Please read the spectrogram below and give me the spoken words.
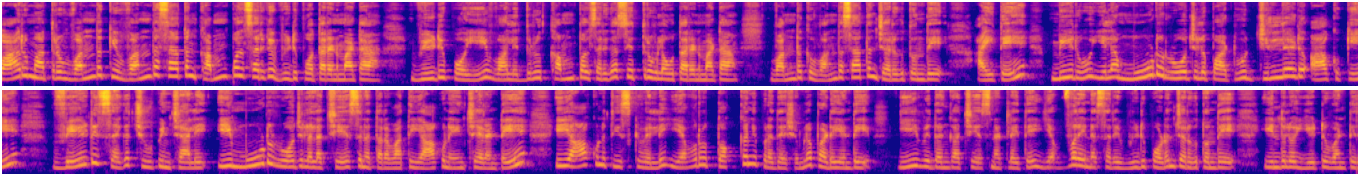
వారు మాత్రం వందకి వంద శాతం కంపల్సరిగా విడిపోతారనమాట విడిపోయి వాళ్ళిద్దరూ కంపల్సరిగా శత్రువులు అవుతారనమాట వందకు వంద శాతం జరుగుతుంది. అయితే మీరు ఇలా మూడు రోజుల పాటు జిల్లేడు ఆకుకి వేడి సెగ చూపించాలి. ఈ మూడు రోజులు అలా చేసిన తర్వాత ఈ ఆకును ఏం చేయాలంటే ఈ ఆకును తీసుకువెళ్ళి ఎవరు తొక్కని ప్రదేశంలో పడేయండి. ఈ విధంగా చేసినట్లయితే ఎవరైనా సరే విడిపోవడం జరుగుతుంది. ఇందులో ఎటువంటి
